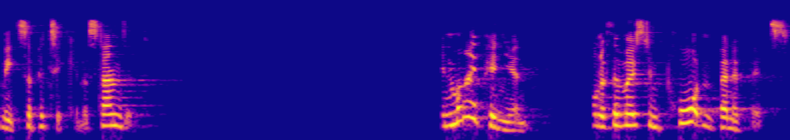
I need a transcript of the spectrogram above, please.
meets a particular standard. In my opinion, one of the most important benefits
